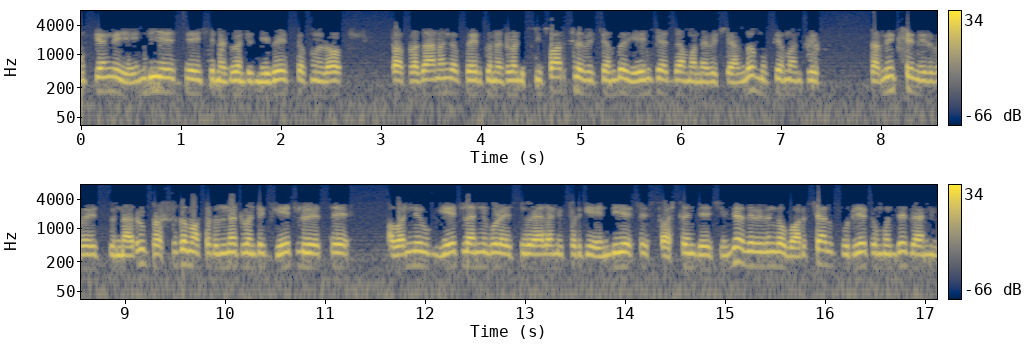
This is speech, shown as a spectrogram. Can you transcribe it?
ముఖ్యంగా ఎన్డీఏ ఇచ్చినటువంటి నివేదికలో ప్రధానంగా పేర్కొన్నటువంటి సిఫార్సుల విషయంలో ఏం చేద్దామన్న విషయంలో ముఖ్యమంత్రి సమీక్ష నిర్వహిస్తున్నారు. ప్రస్తుతం అక్కడ ఉన్నటువంటి గేట్లు వేస్తే అవన్నీ గేట్లన్నీ కూడా ఎత్తివేయాలని ఇప్పటికీ ఎన్డీఎస్ఏ స్పష్టం చేసింది. అదేవిధంగా వర్షాలు కురియక ముందే దాన్ని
